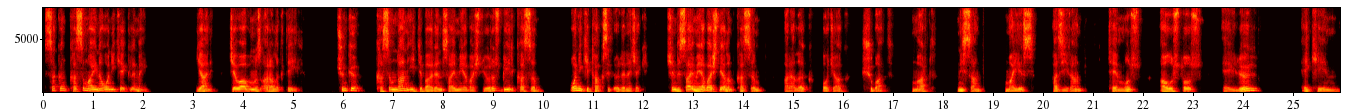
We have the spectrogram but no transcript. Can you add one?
sakın Kasım ayına 12 eklemeyin. Yani cevabımız Aralık değil. Çünkü Kasım'dan itibaren saymaya başlıyoruz. 1 Kasım 12 taksit ödenecek. Şimdi saymaya başlayalım. Kasım, Aralık, Ocak, Şubat, Mart, Nisan, Mayıs, Haziran, Temmuz, Ağustos, Eylül, Ekim.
